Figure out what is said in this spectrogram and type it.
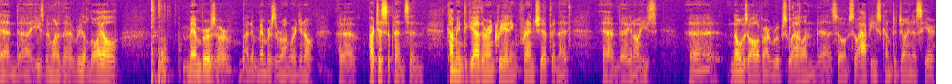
and uh, he's been one of the real loyal members, or I don't, members is the wrong word, you know, uh, participants in coming together and creating friendship, and uh, and uh, you know he's uh, knows all of our groups well, and uh, so I'm so happy he's come to join us here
